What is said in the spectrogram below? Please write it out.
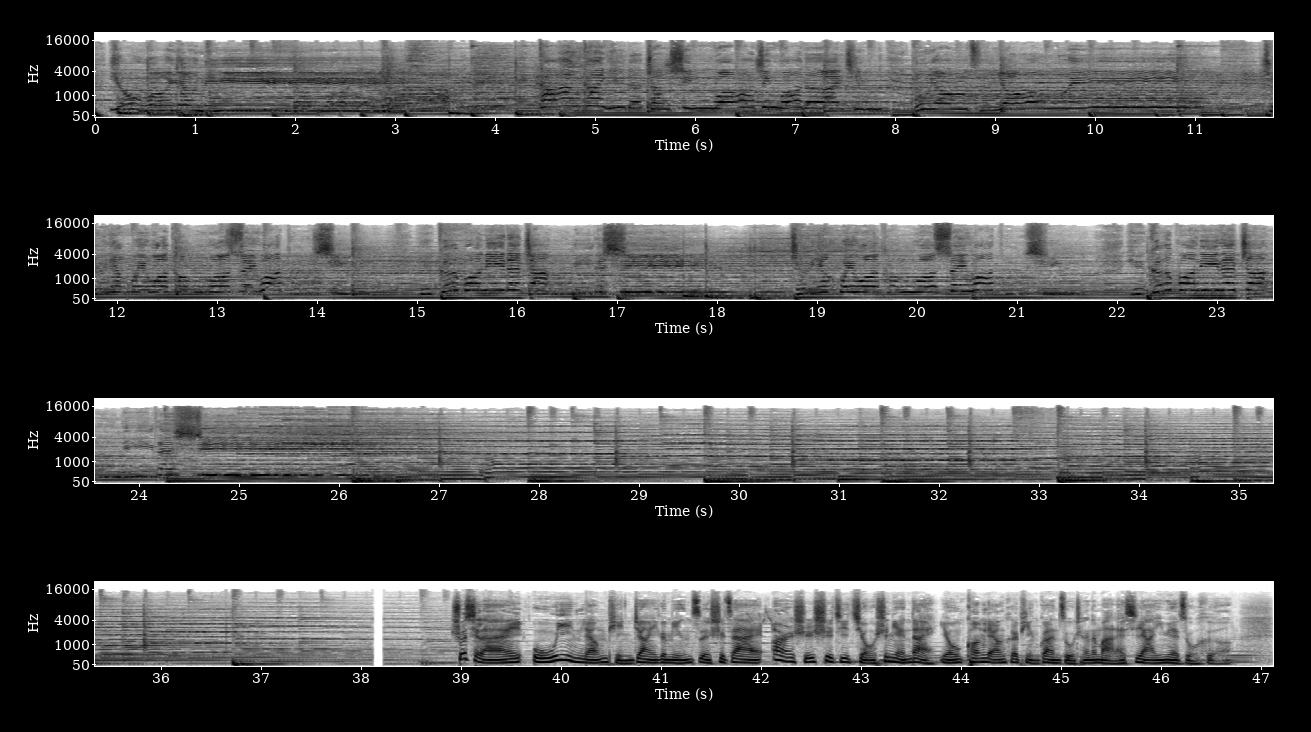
有我有你。摊开你的掌心，握紧我的爱情，不要如此用力。这样会我痛，我碎我的心，也割破你的掌，你的心。这样会我痛，我碎我的心，也割破你的掌，你的心。说起来，无印良品这样一个名字是在二十世纪九十年代由光良和品冠组成的马来西亚音乐组合。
